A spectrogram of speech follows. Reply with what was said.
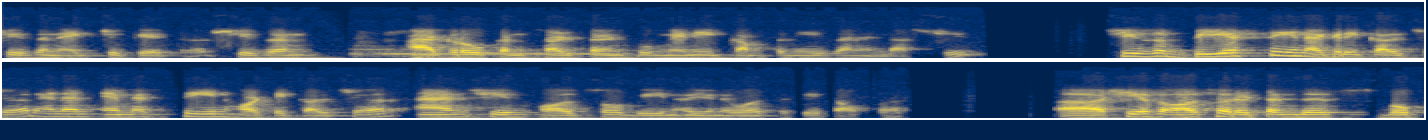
She's an educator. She's an agro consultant to many companies and industries. She's a BSc in agriculture and an MSc in horticulture, and she's also been a university topper. Uh, she has also written this book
